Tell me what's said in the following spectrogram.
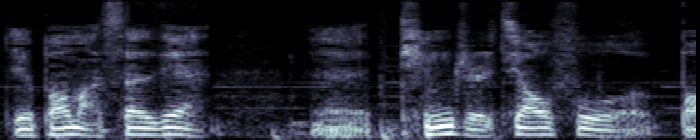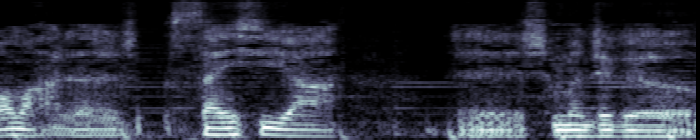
这个宝马四 S 店，呃，停止交付宝马的三系啊，呃，什么这个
